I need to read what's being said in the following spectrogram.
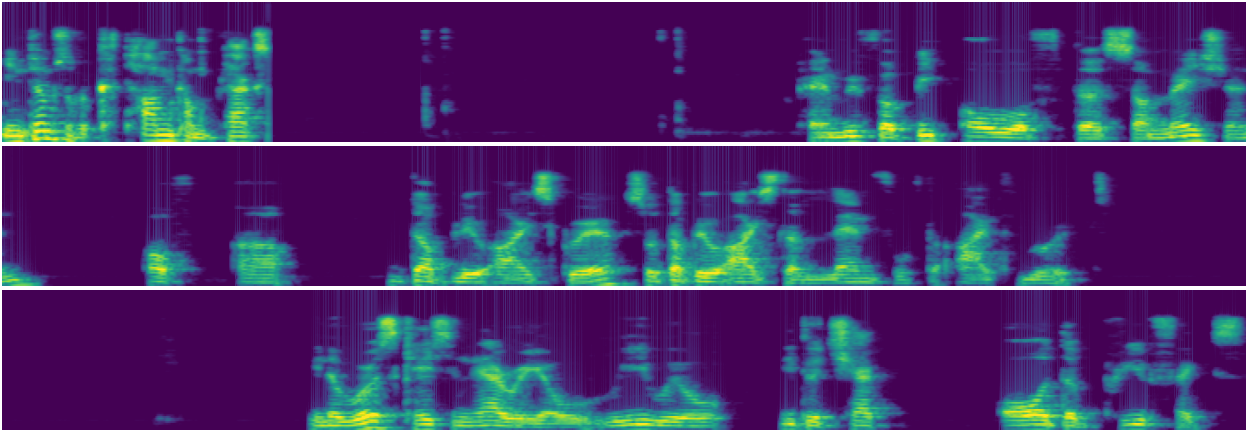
in terms of time complexity and with a big O of the summation of uh, wi square. So wi is the length of the ith word. In the worst case scenario, we will need to check all the prefix.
